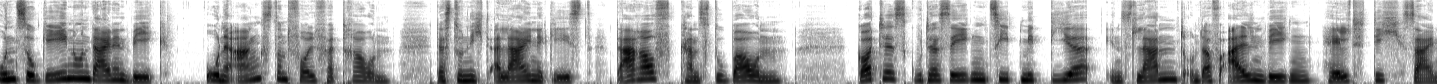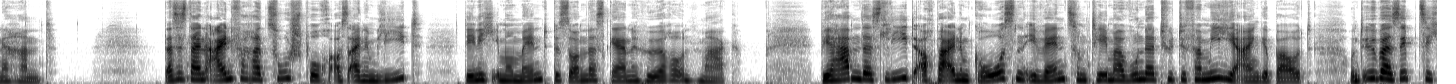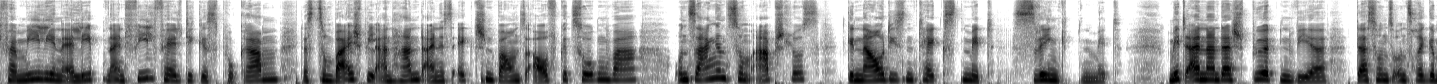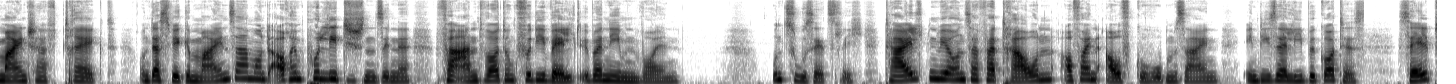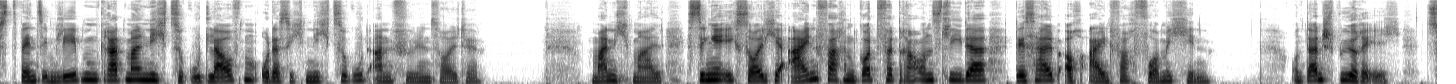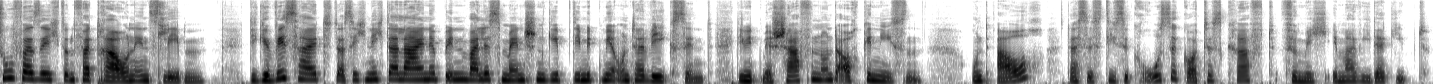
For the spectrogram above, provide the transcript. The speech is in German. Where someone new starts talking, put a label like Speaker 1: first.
Speaker 1: Und so geh nun deinen Weg, ohne Angst und voll Vertrauen, dass du nicht alleine gehst, darauf kannst du bauen. Gottes guter Segen zieht mit dir ins Land und auf allen Wegen hält dich seine Hand. Das ist ein einfacher Zuspruch aus einem Lied, den ich im Moment besonders gerne höre und mag. Wir haben das Lied auch bei einem großen Event zum Thema Wundertüte Familie eingebaut und über 70 Familien erlebten ein vielfältiges Programm, das zum Beispiel anhand eines Actionbounds aufgezogen war und sangen zum Abschluss genau diesen Text mit, swingten mit. Miteinander spürten wir, dass uns unsere Gemeinschaft trägt und dass wir gemeinsam und auch im politischen Sinne Verantwortung für die Welt übernehmen wollen. Und zusätzlich teilten wir unser Vertrauen auf ein Aufgehobensein in dieser Liebe Gottes, selbst wenn es im Leben gerade mal nicht so gut laufen oder sich nicht so gut anfühlen sollte. Manchmal singe ich solche einfachen Gottvertrauenslieder deshalb auch einfach vor mich hin. Und dann spüre ich Zuversicht und Vertrauen ins Leben, die Gewissheit, dass ich nicht alleine bin, weil es Menschen gibt, die mit mir unterwegs sind, die mit mir schaffen und auch genießen. Und auch, dass es diese große Gotteskraft für mich immer wieder gibt.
